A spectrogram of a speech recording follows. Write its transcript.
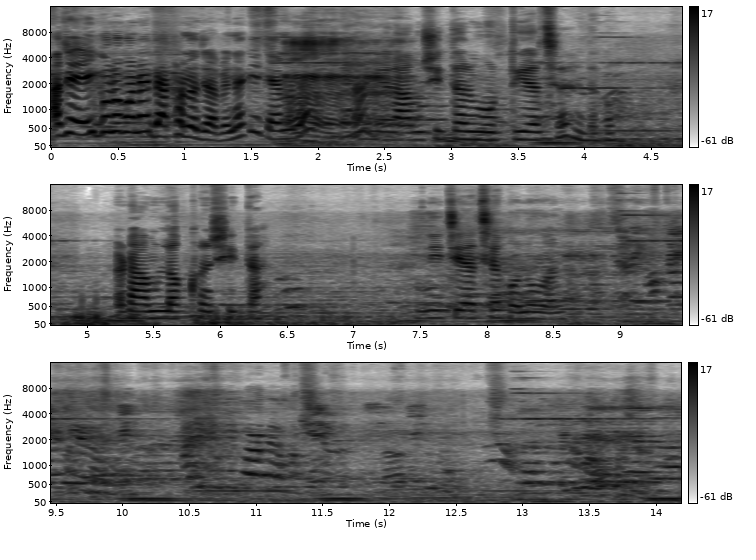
আচ্ছা এইগুলো মানে দেখানো যাবে নাকি ক্যামেরা? রাম সীতার মূর্তি আছে দেখো। রাম লক্ষণ সীতা। নিচে আছে হনুমান। ও,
